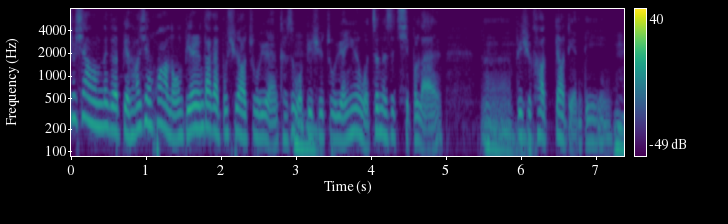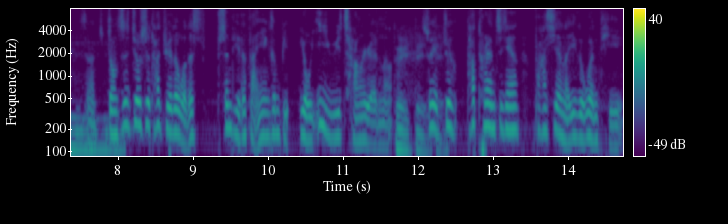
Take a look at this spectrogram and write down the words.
就像那个扁桃腺化脓，别人大概不需要住院，可是我必须住院，嗯、因为我真的是起不来，嗯，嗯必须靠吊点滴，嗯，是吧？总之就是他觉得我的身体的反应跟比有异于常人了，对，对对，所以最他突然之间发现了一个问题，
